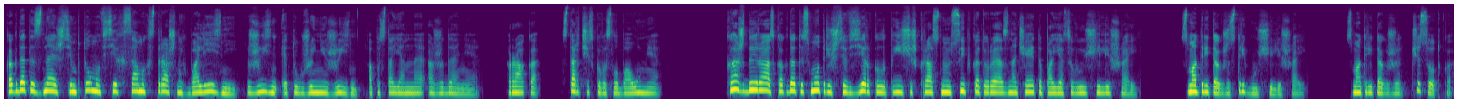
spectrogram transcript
Когда ты знаешь симптомы всех самых страшных болезней, жизнь это уже не жизнь, а постоянное ожидание рака, старческого слабоумия. Каждый раз, когда ты смотришься в зеркало, ты ищешь красную сыпь, которая означает опоясывающий лишай. Смотри также стригущий лишай. Смотри также чесотка.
